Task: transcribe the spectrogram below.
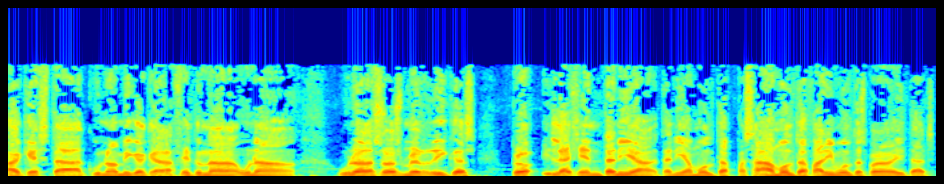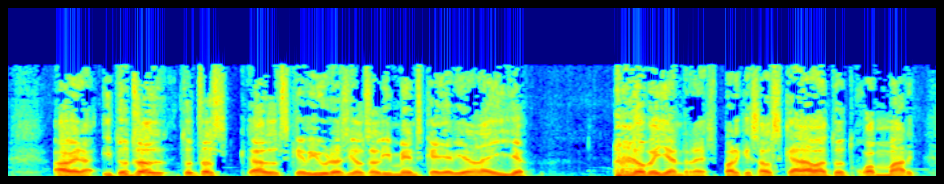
aquesta econòmica que ha fet una, una, una de les zones més riques, però la gent tenia, tenia molta, passava molta fam i moltes penalitats. A veure, i tots, el, tots els, els que viures i els aliments que hi havia a la illa no veien res, perquè se'ls quedava tot Juan Marc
